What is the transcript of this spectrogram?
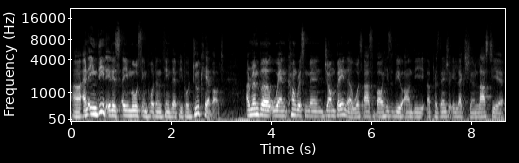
Uh, and indeed, it is a most important thing that people do care about. I remember when Congressman John Boehner was asked about his view on the uh, presidential election last year,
